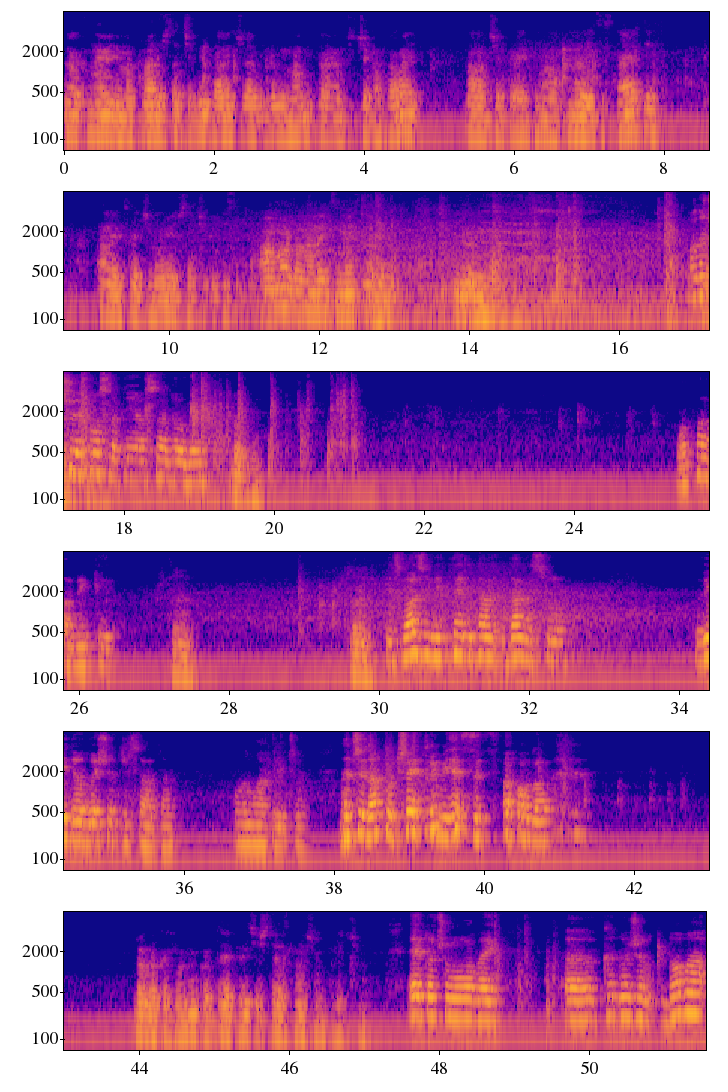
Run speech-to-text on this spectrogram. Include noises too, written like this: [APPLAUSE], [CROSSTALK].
dok ne vidimo stvari šta će biti, da li će dobiti drugi mobitel, ili će čekat ovaj. Malo će projekti malo mrvice stajati. Ali sve ćemo vidjeti šta će biti sutra. A možda na licu mjesto dobijem i drugi mobitel. Onda ću je poslati ja sad ove. Dobro. Opa, Miki. Šta je? Izlazi mi tek dan, danas u video 24 sata. Ona moja priča. Znači, nakon četiri mjeseca, ono, Dobro, kad smo mi kod te priče, šta je s našom pričom? eto ću ovaj, e, kad dođem doma,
